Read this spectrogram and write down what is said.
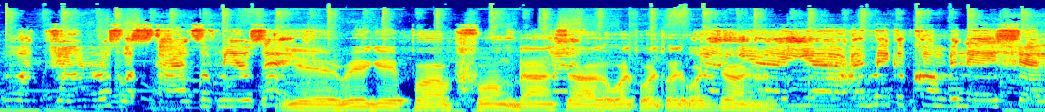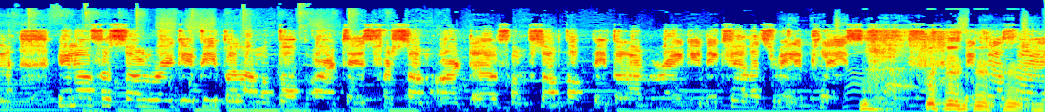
What genres? What styles of music? Yeah, reggae, pop, funk, dancehall. What what what what genres? Yeah, yeah, I make a combination. You know, for some reggae people, I'm a pop artist. For some art, uh, from some pop people, I'm reggae. They cannot really place me because I,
